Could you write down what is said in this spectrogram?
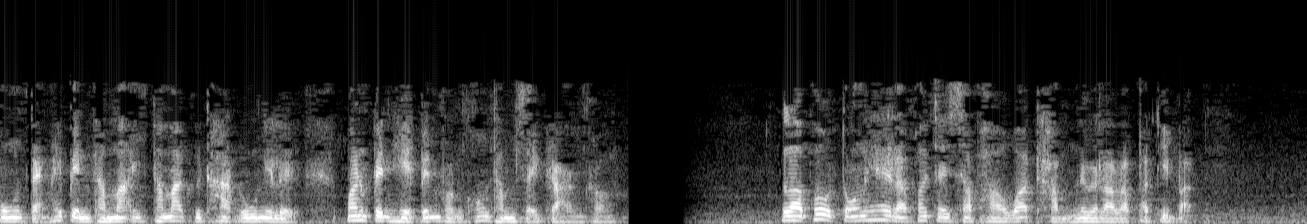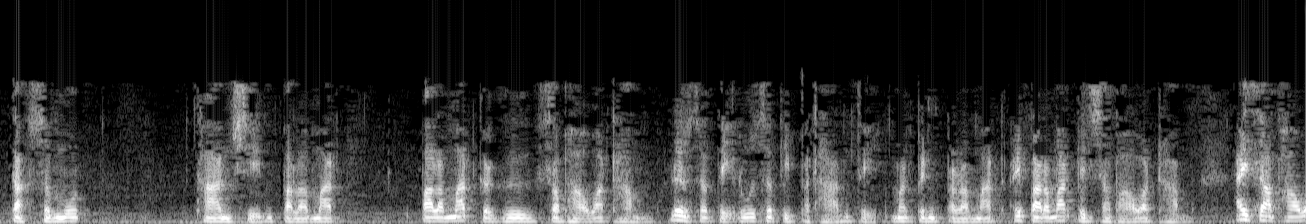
ปรุงแต่งให้เป็นธรรมะอีกธรรมะคือธาตุรู้นี่เลย มันเป็นเหตุเป็นผลของธรรมสายกลางเขาเราพูดตรงนี้ให้เราเข้าใจสภาวะธรรมในเวลาเราปฏิบัติ ตักสมุติทานศีลปรมัต ปรมัตก็คือสภาวธรรม เรื่องสติรู้สติปัฏฐานสี่มันเป็นปรมัตไอ้ปรมัตเป็นสภาวธรรมไอ้สภาว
